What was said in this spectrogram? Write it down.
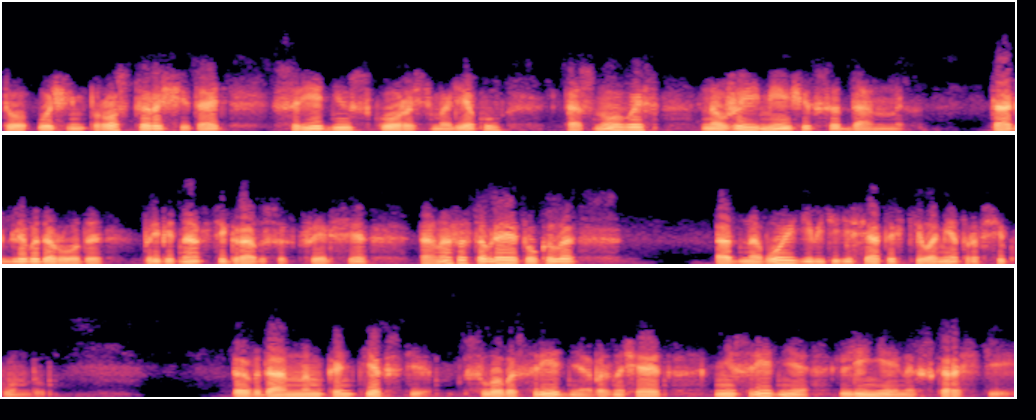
то очень просто рассчитать среднюю скорость молекул, основываясь на уже имеющихся данных. Так для водорода при 15 градусах Цельсия она составляет около 1,9 км в секунду. В данном контексте слово «среднее» обозначает не среднее линейных скоростей,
